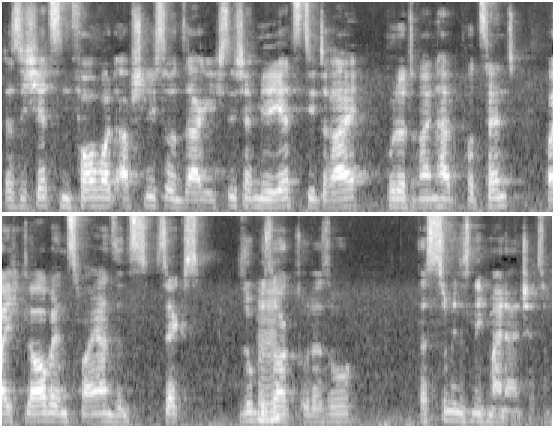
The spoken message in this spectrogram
dass ich jetzt ein Forward abschließe und sage, ich sichere mir jetzt die drei oder dreieinhalb Prozent, weil ich glaube, in zwei Jahren sind es sechs. So mhm. besorgt mhm. oder so. Das ist zumindest nicht meine Einschätzung.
